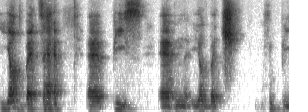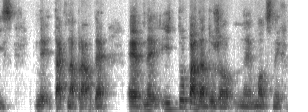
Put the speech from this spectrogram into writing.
JBC Peace. JBC Peace, tak naprawdę. I tu pada dużo mocnych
